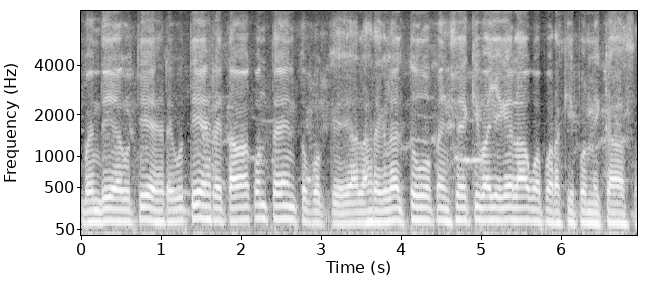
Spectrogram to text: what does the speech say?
Buen día, Gutiérrez. Gutiérrez, estaba contento porque al arreglar el tubo pensé que iba a llegar el agua por aquí, por mi casa.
